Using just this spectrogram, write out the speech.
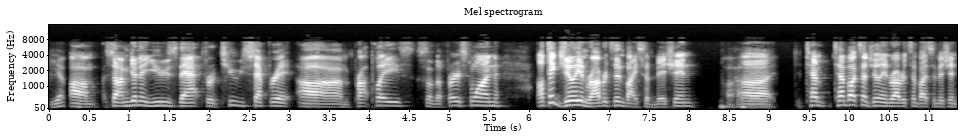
Yep. Um, so I'm gonna use that for two separate um prop plays. So the first one, I'll take Jillian Robertson by submission. Oh, Uh, 10, 10 bucks on Jillian Robertson by submission.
